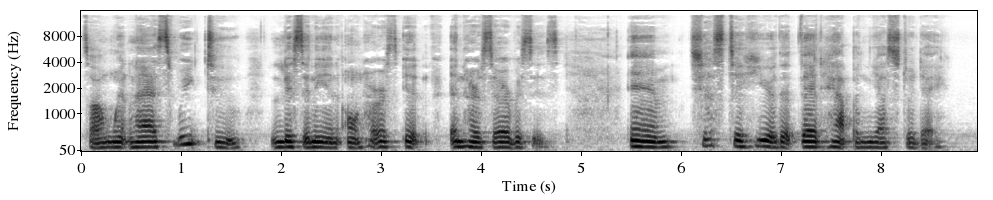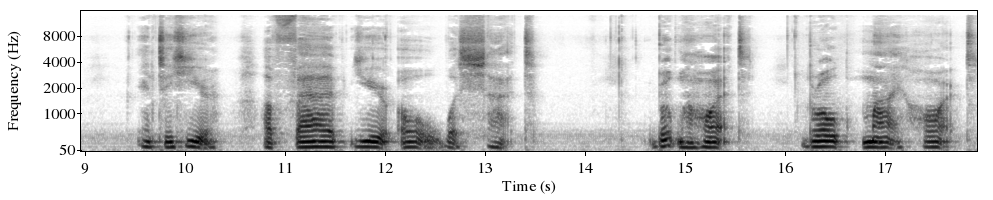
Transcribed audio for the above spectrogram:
So I went last week to listen in on her in her services, and just to hear that that happened yesterday, and to hear a five-year-old was shot broke my heart. Broke my heart.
